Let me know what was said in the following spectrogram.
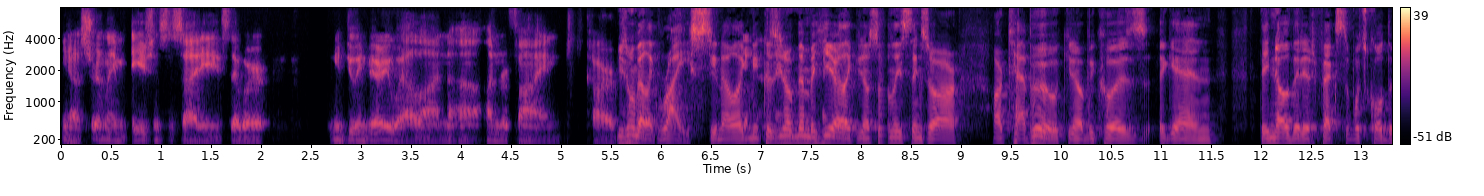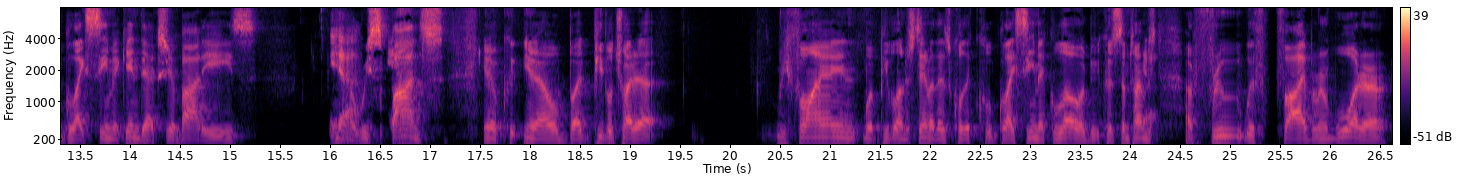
you know, certainly in Asian societies that were doing very well on uh, unrefined carbs. You're talking about like rice, you know, like because you know, remember here, like you know, some of these things are are taboo, you know, because again, they know that it affects what's called the glycemic index, your body's you yeah. know response, yeah. you know, you know, but people try to refine what people understand about that is called a glycemic load because sometimes yeah. a fruit with fiber and water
